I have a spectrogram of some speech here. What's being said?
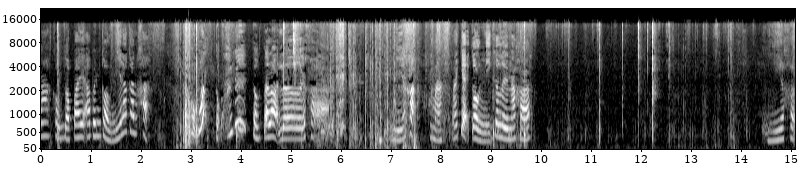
มากล่องต่อไปเอาเป็นกล่องนี้แล้วกันค่ะโอ้ย กตลอดเลยค่ะนี้ค่ะ มา มาแกะกล่องนี้กันเลยนะคะ นี่ค่ะ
